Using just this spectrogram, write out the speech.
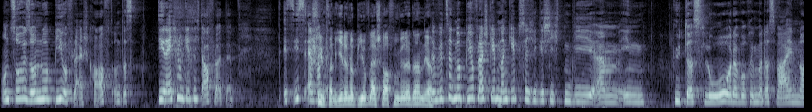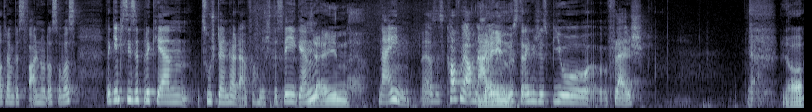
und sowieso nur Biofleisch kauft. Und das, die Rechnung geht nicht auf, Leute. Es ist einfach, Stimmt, wenn jeder nur Biofleisch kaufen würde, dann ja. dann wird es halt nur Biofleisch geben, dann gäbe es solche Geschichten wie ähm, in Gütersloh oder wo auch immer das war, in Nordrhein-Westfalen oder sowas. Da gäbe es diese prekären Zustände halt einfach nicht. Deswegen, Jein. nein, also es kaufen wir auch alle österreichisches Biofleisch. Ja. Ja,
